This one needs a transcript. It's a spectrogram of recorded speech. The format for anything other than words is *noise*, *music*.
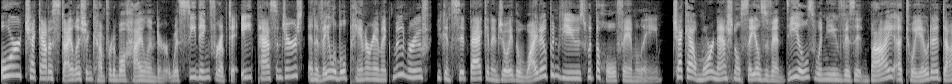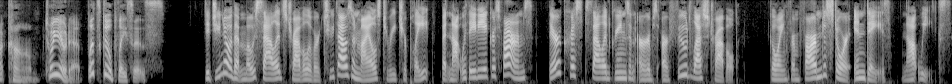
Or check out a stylish and comfortable Highlander with seating for up to eight passengers and available panoramic moonroof. You can sit back and enjoy the wide open views with the whole family. Check out more national sales event deals when you visit buyatoyota.com. Toyota, let's go places. Did you know that most salads travel over 2,000 miles to reach your plate? But not with 80 Acres Farms. Their crisp salad greens and herbs are food less traveled, going from farm to store in days, not weeks.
